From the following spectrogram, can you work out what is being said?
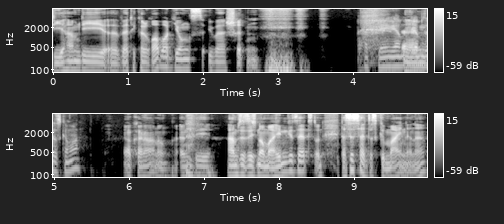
Die haben die äh, Vertical Robot Jungs überschritten. Okay, wie haben, wie haben sie ähm, das gemacht? Ja, keine Ahnung. Irgendwie haben sie sich nochmal hingesetzt und das ist halt das Gemeine, ne?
